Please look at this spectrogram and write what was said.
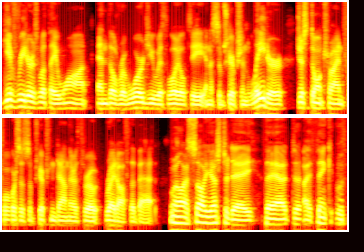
give readers what they want and they'll reward you with loyalty and a subscription later. Just don't try and force a subscription down their throat right off the bat. Well, I saw yesterday that uh, I think with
